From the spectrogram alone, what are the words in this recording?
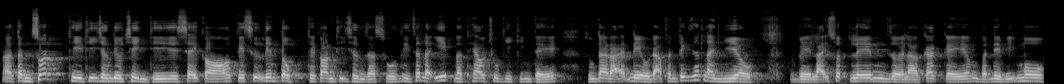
À, tần suất thì thị trường điều chỉnh thì sẽ có cái sự liên tục thế còn thị trường giá xuống thì rất là ít nó theo chu kỳ kinh tế chúng ta đã đều đã phân tích rất là nhiều về lãi suất lên rồi là các cái vấn đề vĩ mô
